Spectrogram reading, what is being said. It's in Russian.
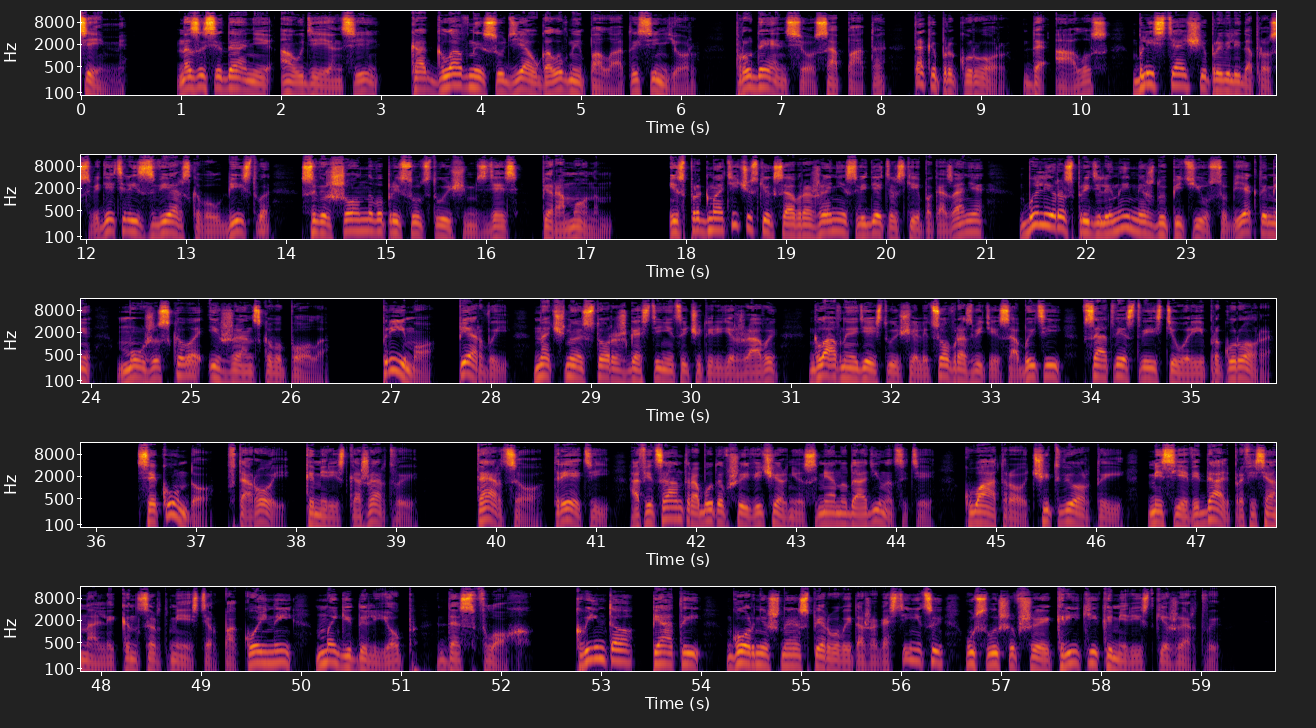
7. На заседании аудиенции, как главный судья уголовной палаты, сеньор Пруденсио Сапата, так и прокурор Де Алос блестяще провели допрос свидетелей зверского убийства, совершенного присутствующим здесь Пирамоном. Из прагматических соображений свидетельские показания были распределены между пятью субъектами мужеского и женского пола. Примо, первый, ночной сторож гостиницы «Четыре державы», главное действующее лицо в развитии событий в соответствии с теорией прокурора. Секундо, второй, камеристка жертвы. Терцио, третий, официант, работавший вечернюю смену до одиннадцати. Куатро, четвертый, месье Видаль, профессиональный концертмейстер, покойный, Магидельёб Десфлох. Квинто, пятый, горничная с первого этажа гостиницы, услышавшая крики камеристки жертвы.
